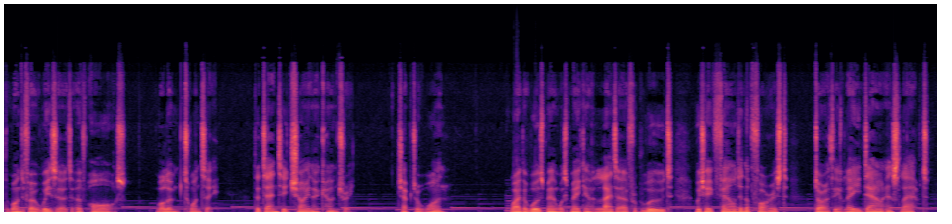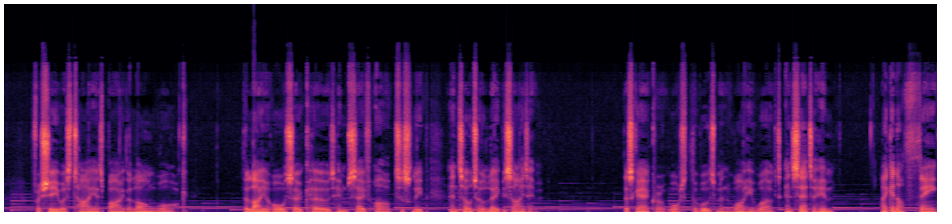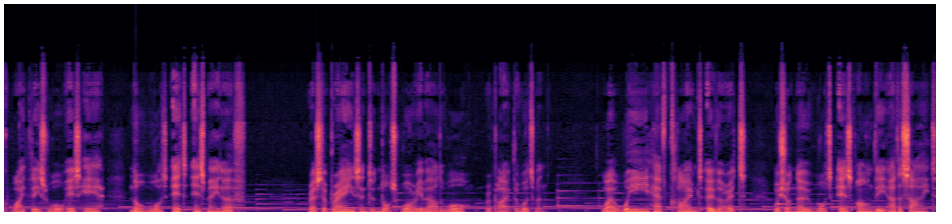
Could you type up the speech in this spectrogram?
The Wonderful Wizard of Oz, Volume 20, The Dainty China Country, Chapter 1. While the woodsman was making a ladder from wood which he found in the forest, Dorothy lay down and slept, for she was tired by the long walk. The lion also curled himself up to sleep, and Toto lay beside him. The Scarecrow watched the woodsman while he worked and said to him, I cannot think why this wall is here nor what it is made of. Rest your brains and do not worry about the wall, replied the woodman. While we have climbed over it, we shall know what is on the other side.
